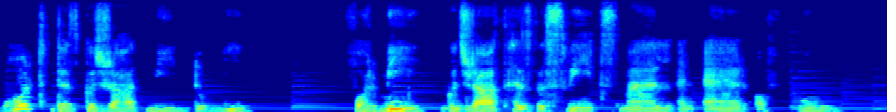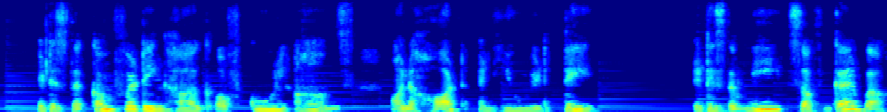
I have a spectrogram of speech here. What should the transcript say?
What does Gujarat mean to me? For me, Gujarat has the sweet smell and air of home. It is the comforting hug of cool arms on a hot and humid day. It is the beats of Garba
